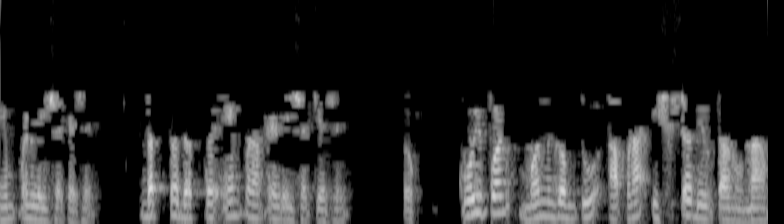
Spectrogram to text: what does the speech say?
એમ પણ લઈ શકે છે. દત્ત દત્ત એમ પણ આપણે લઈ શકીએ છીએ. તો કોઈ પણ મનગમતું આપણા ઈષ્ટ દેવતાનું નામ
